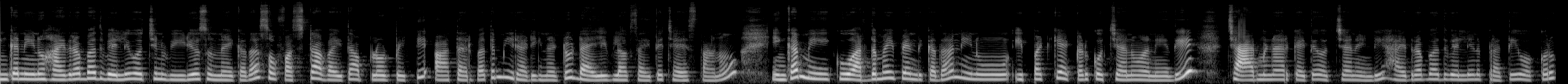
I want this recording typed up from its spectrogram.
ఇంకా నేను హైదరాబాద్ వెళ్ళి వచ్చిన వీడియోస్ ఉన్నాయి కదా సో ఫస్ట్ అవి అయితే అప్లోడ్ పెట్టి ఆ తర్వాత మీరు అడిగినట్టు డైలీ వ్లాగ్స్ అయితే చేస్తాను. ఇంకా మీకు అర్థమైపోయింది కదా నేను ఇప్పటికే ఎక్కడికి వచ్చాను అనేది. చార్మినార్కి అయితే వచ్చానండి. హైదరాబాద్ వెళ్ళిన ప్రతి ఒక్కరూ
